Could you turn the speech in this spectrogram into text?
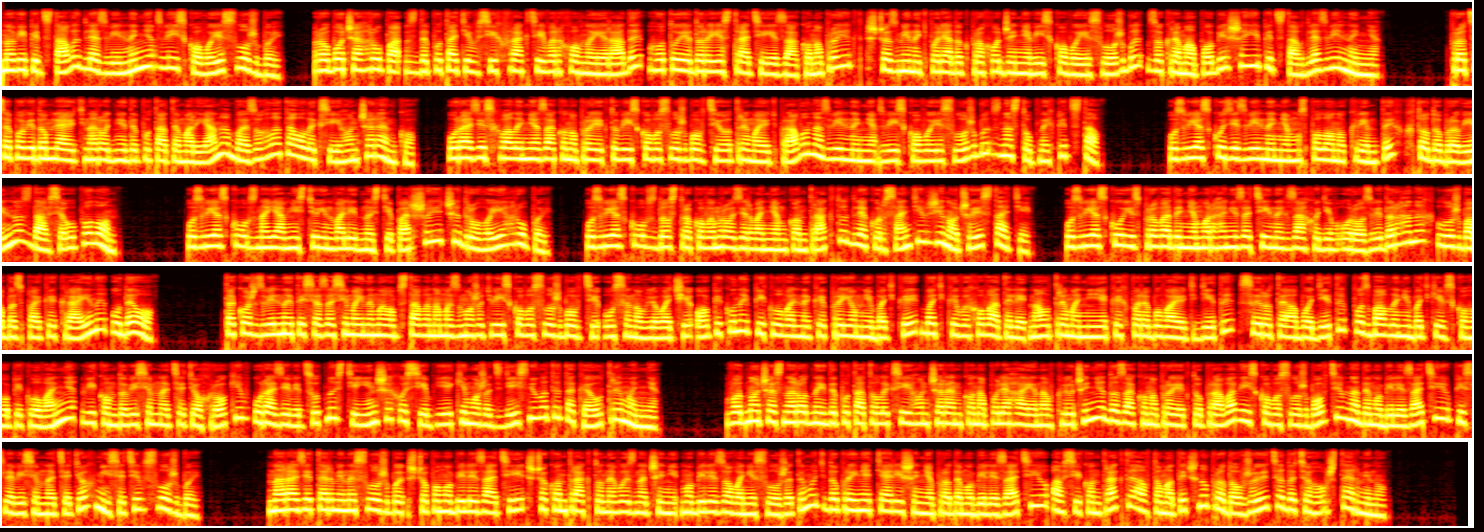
Нові підстави для звільнення з військової служби. Робоча група з депутатів всіх фракцій Верховної Ради готує до реєстрації законопроєкт, що змінить порядок проходження військової служби, зокрема побільшає підстав для звільнення. Про це повідомляють народні депутати Мар'яна Безугла та Олексій Гончаренко. У разі схвалення законопроєкту військовослужбовці отримають право на звільнення з військової служби з наступних підстав. У зв'язку зі звільненням з полону, крім тих, хто добровільно здався у полон. У зв'язку з наявністю інвалідності першої чи другої групи. У зв'язку з достроковим розірванням контракту для курсантів жіночої статі. У зв'язку із проведенням організаційних заходів у розвідорганах Служба безпеки країни УДО. Також звільнитися за сімейними обставинами зможуть військовослужбовці, усиновлювачі, опікуни, піклувальники, прийомні батьки, батьки-вихователі, на утриманні яких перебувають діти, сироти або діти, позбавлені батьківського піклування віком до 18 років у разі відсутності інших осіб, які можуть здійснювати таке утримання. Водночас народний депутат Олексій Гончаренко наполягає на включення до законопроєкту права військовослужбовців на демобілізацію після 18 місяців служби. Наразі терміни служби, що по мобілізації, що контракту не визначені, мобілізовані служитимуть до прийняття рішення про демобілізацію, а всі контракти автоматично продовжуються до цього ж терміну.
